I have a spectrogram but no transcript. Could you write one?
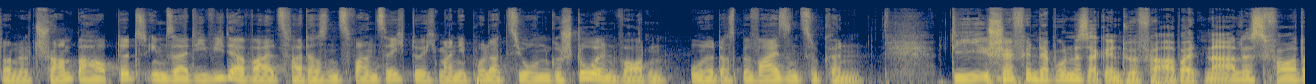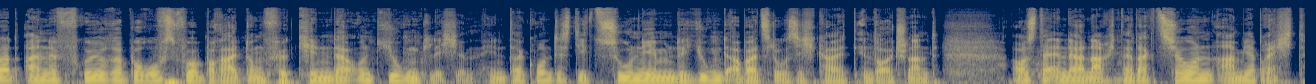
Donald Trump behauptet, ihm sei die Wiederwahl 2020 durch Manipulation gestohlen worden, ohne das beweisen zu können. Die Chefin der Bundesagentur für Arbeit Nahles fordert eine frühere Berufsvorbereitung für Kinder und Jugendliche. Hintergrund ist die zunehmende Jugendarbeitslosigkeit in Deutschland. Aus der NDR Nachrichtenredaktion Amir Brecht.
